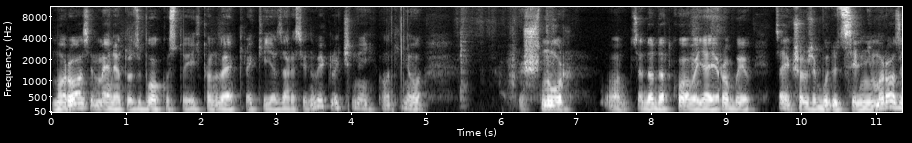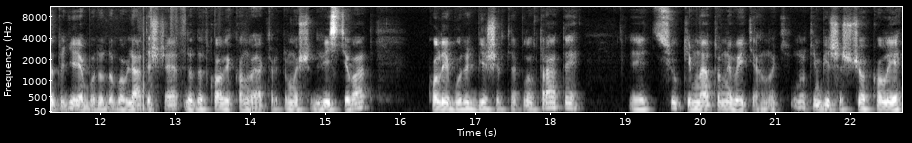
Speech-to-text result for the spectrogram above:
морози, в мене тут збоку стоїть конвектор, який я зараз він виключений. От в нього шнур. От, це додатково я і робив. Це якщо вже будуть сильні морози, тоді я буду додати ще додаткові конвектори, тому що 200 Вт, коли будуть більші тепловтрати, е, цю кімнату не витягнуть. Ну, тим більше, що коли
